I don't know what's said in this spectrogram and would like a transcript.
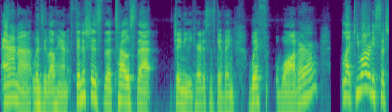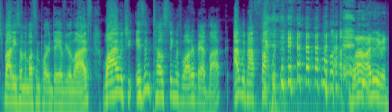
Anna, Lindsay Lohan, finishes the toast that Jamie Lee Curtis is giving with water. Like, you already switched bodies on the most important day of your lives. Why would you? Isn't toasting with water bad luck? I would not fuck with it. wow, I didn't even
